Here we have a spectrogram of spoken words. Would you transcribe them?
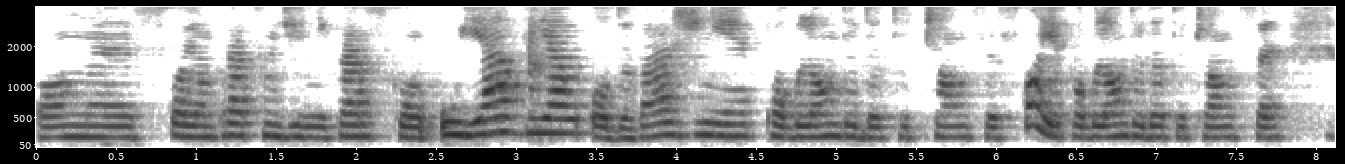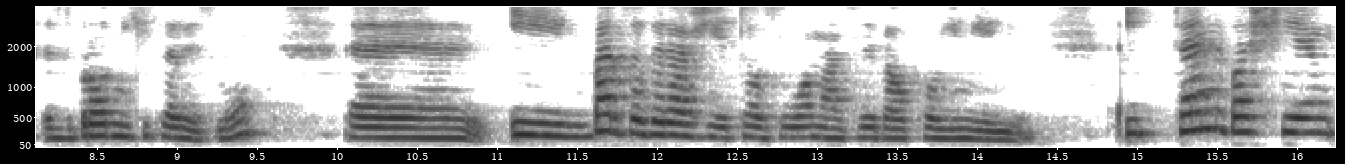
On e, swoją pracą dziennikarską ujawniał odważnie poglądy dotyczące, swoje poglądy dotyczące zbrodni hitleryzmu e, i bardzo wyraźnie to zło nazywał po imieniu. I ten właśnie,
